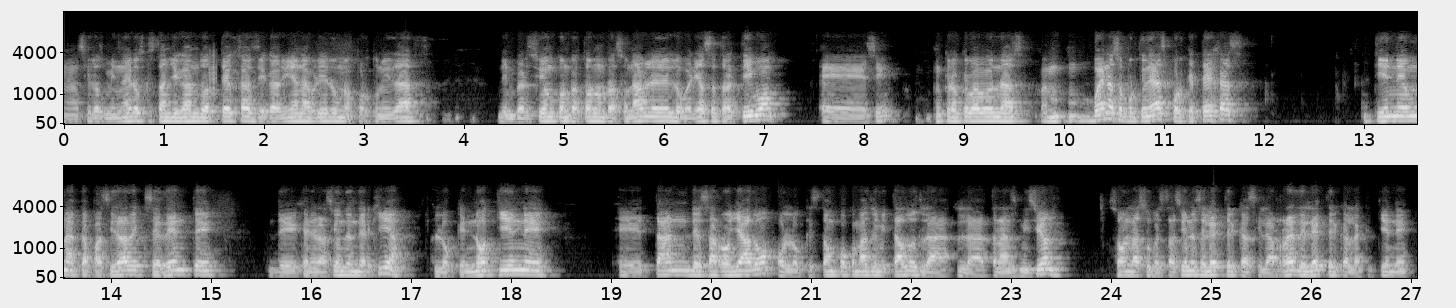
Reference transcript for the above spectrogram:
Ah, si los mineros que están llegando a Texas llegarían a abrir una oportunidad de inversión con retorno razonable, ¿lo verías atractivo? Eh, sí, creo que va a haber unas mm, buenas oportunidades porque Texas tiene una capacidad excedente de generación de energía. Lo que no tiene eh, tan desarrollado o lo que está un poco más limitado es la, la transmisión. Son las subestaciones eléctricas y la red eléctrica la que tiene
